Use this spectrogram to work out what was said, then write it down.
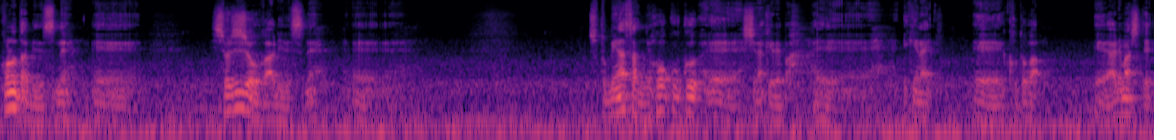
ーこの度ですね、えー諸事情がありですね、えーちょっと皆さんに報告、えーしなければ、えーいけない、えーことが、えーありまして、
